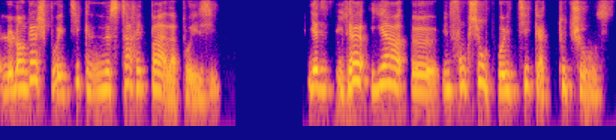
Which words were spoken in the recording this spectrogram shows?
le langage poétique ne s'arrête pas à la poésie. Il y a, il y a, il y a euh, une fonction poétique à toute chose.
